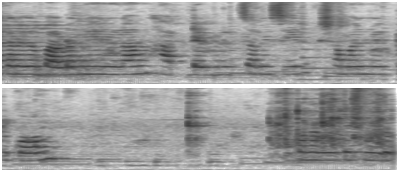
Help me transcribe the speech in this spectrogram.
আগার আগার পাউডার নিয়ে নিলাম হাফ টেবিল চামচের সামান্য একটু কম। এখন আমি এটা সুন্দর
